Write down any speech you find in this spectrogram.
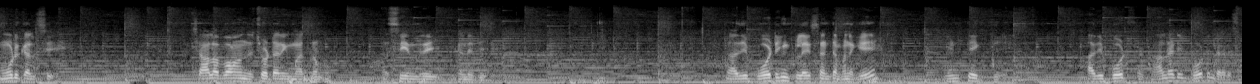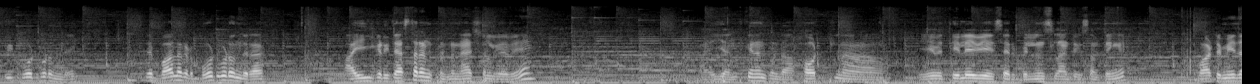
మూడు కలిసి. చాలా బాగుంది చూడడానికి మాత్రం సీనరీ అనేది. అది బోటింగ్ ప్లేస్ అంటే మనకి. ఇంటేక్ది అది బోట్ ఫ్రెండ్ ఆల్రెడీ బోట్ ఉంది అక్కడ స్పీడ్ బోట్ కూడా ఉంది. రేపు బాల్ అక్కడ బోట్ కూడా ఉందిరా. అవి ఇక్కడికి తెస్తారనుకుంటా న్యాచురల్గా అవి. అవి అందుకని అనుకుంటా హాట్ ఏవి తెలియవి వేసారు బెలూన్స్ లాంటివి సంథింగ్ వాటి మీద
